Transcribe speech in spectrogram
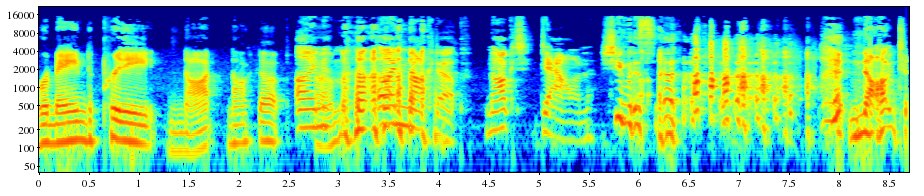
remained pretty not knocked up. Un Um, unknocked up. Knocked down. She was knocked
